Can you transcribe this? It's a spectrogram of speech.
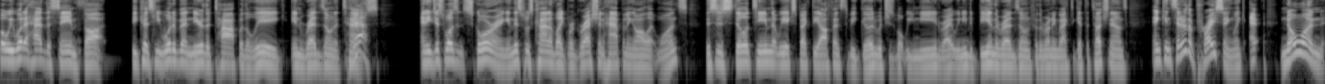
but we would have had the same thought because he would have been near the top of the league in red zone attempts, and he just wasn't scoring. And this was kind of like regression happening all at once. This is still a team that we expect the offense to be good, which is what we need, right? We need to be in the red zone for the running back to get the touchdowns. And consider the pricing. Like no one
